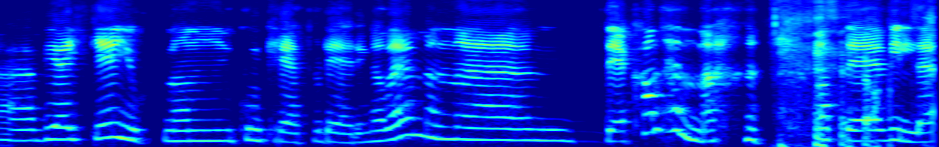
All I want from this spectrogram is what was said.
Eh, vi har ikke gjort noen konkret vurdering av det, men eh, det kan hende at det ville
